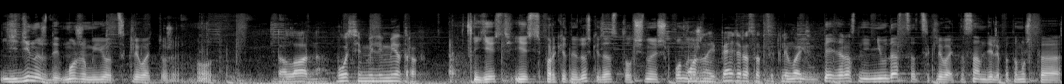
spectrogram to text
единожды можем ее отциклевать тоже. Вот. Да ладно, 8 миллиметров. Есть, есть паркетные доски да, с толщиной шпона. Можно и 5 раз отциклевать. Не, Пять раз не, не удастся отциклевать, на самом деле, потому что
